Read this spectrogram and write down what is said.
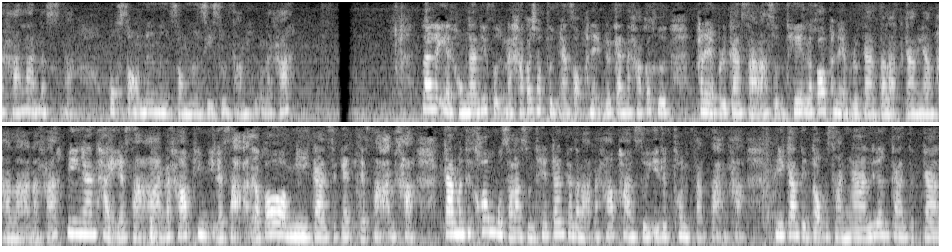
นะคะรหัสนักศึกษา 62112144036 นะคะ รายละเอียดของงานที่ฝึกนะคะ ก็จะฝึกงาน2แผนกด้วยกันนะคะ ก็คือแผนกบริการสารสนเทศ แล้วก็แผนกบริการตลาดกลางยางพารานะคะ มีงานถ่ายเอกสารนะคะ พิมพ์เอกสาร แล้วก็มีการสแกนเอกสารค่ะ การบันทึกข้อมูลสารสนเทศด้านการตลาดนะคะ ผ่านสื่ออิเล็กทรอนิกส์ต่างๆค่ะ มีการติดต่อประสานงานเรื่องการจัดการ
